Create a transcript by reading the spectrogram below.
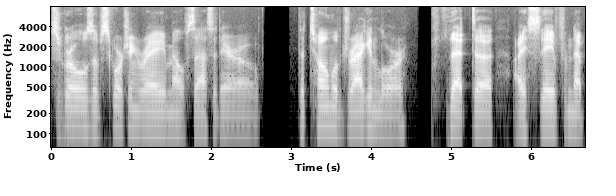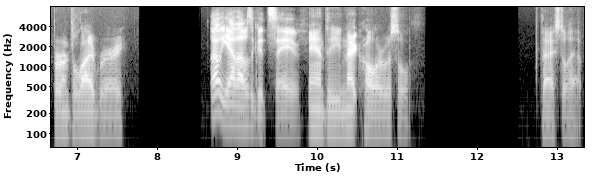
scrolls of Scorching Ray, Melf's Acid Arrow, the tome of Dragon Lore that uh, I saved from that burned library, Oh yeah, that was a good save. and the Nightcrawler whistle that I still have.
